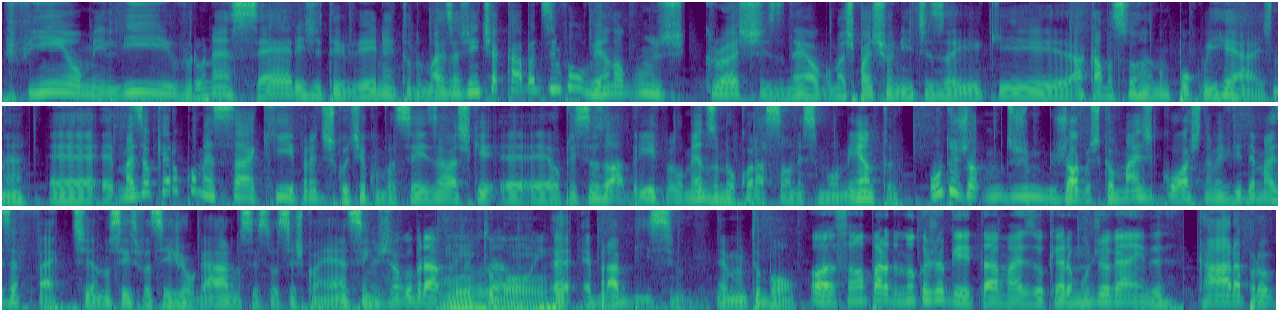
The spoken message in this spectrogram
filme, livro, né, séries de TV, né, e tudo mais. A gente acaba desenvolvendo alguns crushes, né, algumas paixonites aí que acabam se tornando um pouco irreais, né. É, é, mas eu quero começar aqui pra discutir com vocês. Eu acho que é, é, eu preciso abrir pelo menos o meu coração nesse momento. Um dos jo- um dos jogos que eu mais gosto na minha vida é Mass Effect. Eu não sei se vocês jogaram, não sei se vocês conhecem. Um jogo brabo. Muito jogo brabo. bom, hein? É, é brabíssimo. É muito bom. Ó, só uma parada, eu nunca joguei, tá? Mas eu quero muito jogar ainda. Cara, apro-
